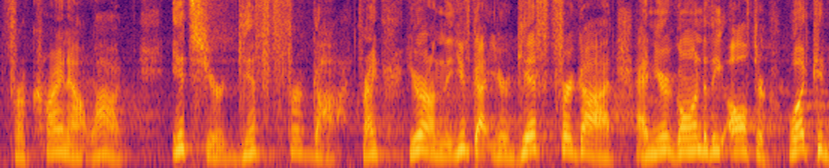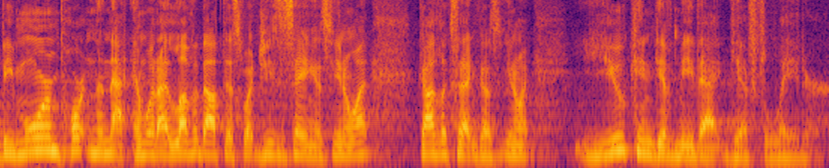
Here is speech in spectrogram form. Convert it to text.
For crying out loud, it's your gift for God, right? You're on the, you've got your gift for God and you're going to the altar. What could be more important than that? And what I love about this, what Jesus is saying is, you know what? God looks at it and goes, you know what? You can give me that gift later.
